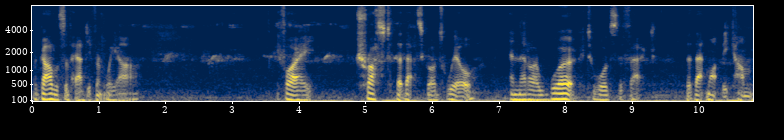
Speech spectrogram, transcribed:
regardless of how different we are. If I trust that that's God's will and that I work towards the fact that that might become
